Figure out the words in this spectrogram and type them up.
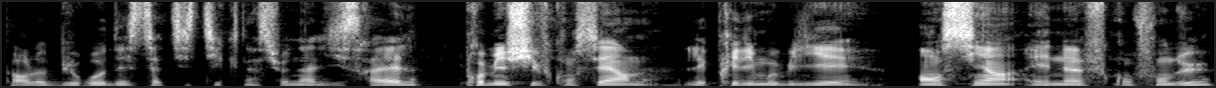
par le Bureau des statistiques nationales d'Israël. Le premier chiffre concerne les prix de l'immobilier anciens et neufs confondus.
